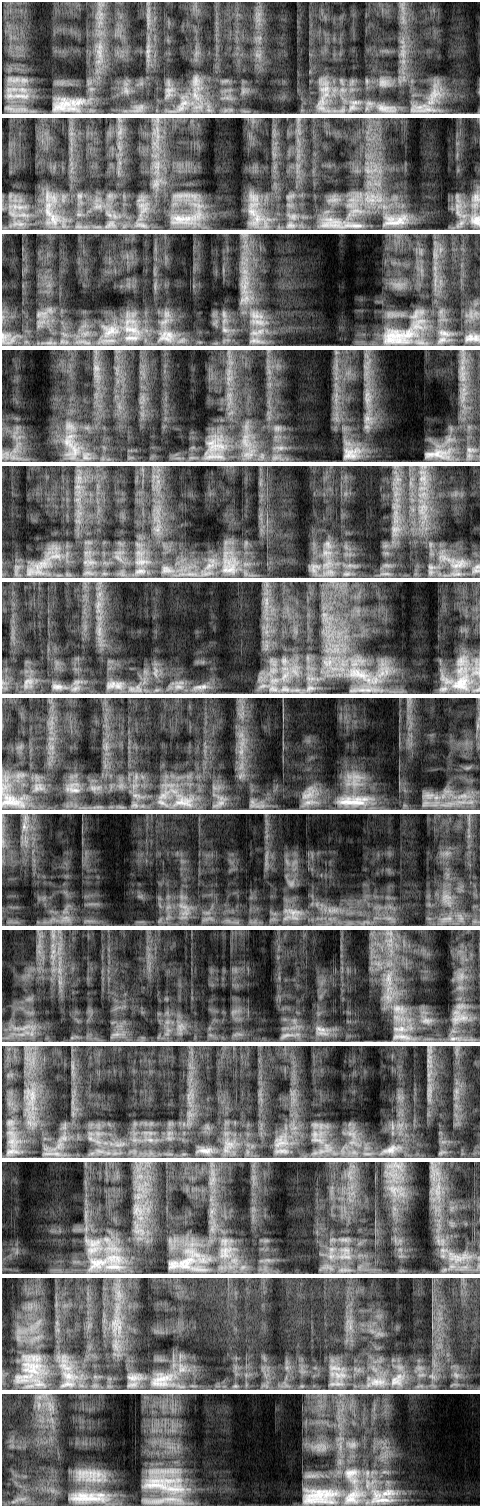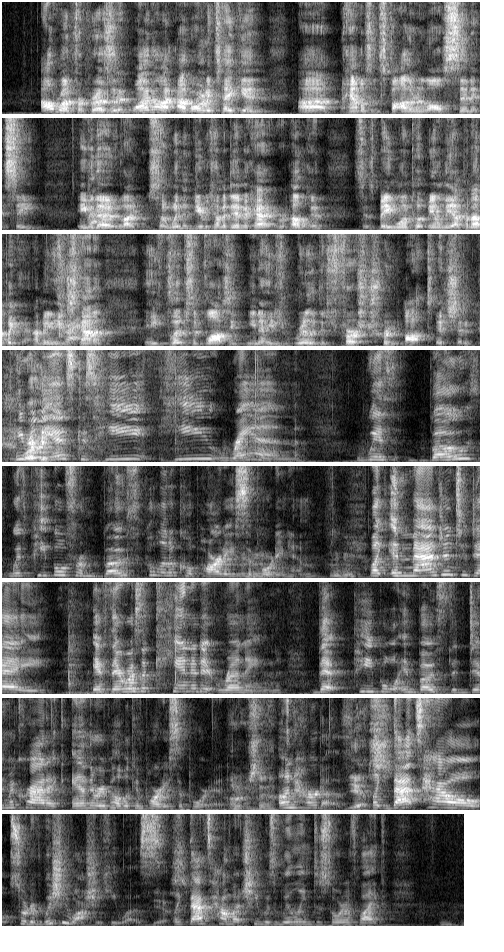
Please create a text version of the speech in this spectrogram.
and then Burr just he wants to be where Hamilton is. He's complaining about the whole story. You know, Hamilton he doesn't waste time. Hamilton doesn't throw away a shot. You know, I want to be in the room where it happens. I want to, you know, so Mm-hmm. Burr ends up following Hamilton's footsteps a little bit, whereas Hamilton starts borrowing something from Burr. He even says that in that song, "The Room Where It Happens," I'm gonna have to listen to some of your advice. I'm gonna have to talk less and smile more to get what I want. Right. So they end up sharing their Mm-hmm. ideologies and using each other's ideologies throughout the story. Right. Um, Because Burr realizes to get elected, he's going to have to like really put himself out there, Mhm. you know. And Hamilton realizes to get things done, he's going to have to play the game Exactly. of politics. So you weave that story together, and then it just all kind of comes crashing down whenever Washington steps away. John Adams fires Hamilton. Jefferson's Je- Je- stirring the pot. Yeah, Jefferson's a stir part. He, we'll get to him when we get to casting. But Yep. oh my goodness, Jefferson. Yes. Um, and Burr's like, you know what? I'll run for president. Why not? I've already taken uh, Hamilton's father-in-law's Senate seat. Even Right. though, like, so when did you become a Democrat Republican? Since being one put me on the up and up again. I mean, he That's just right. kind of he flips and flops. He, you know, he's really the first true politician. He really is because he he ran with both with people from both political parties Mm-hmm. supporting him. Like imagine today if there was a candidate running that people in both the Democratic and the Republican Party supported. 100%. Unheard of. Yes. Like that's how sort of wishy washy he was. Yes. Like that's how much he was willing to sort of like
